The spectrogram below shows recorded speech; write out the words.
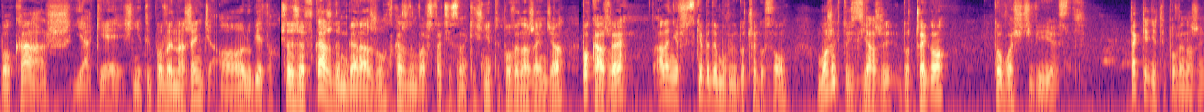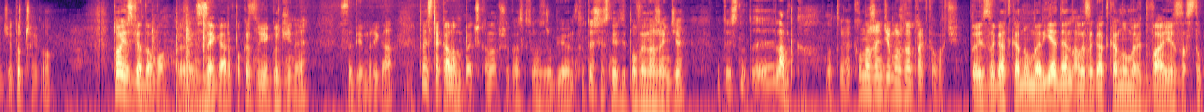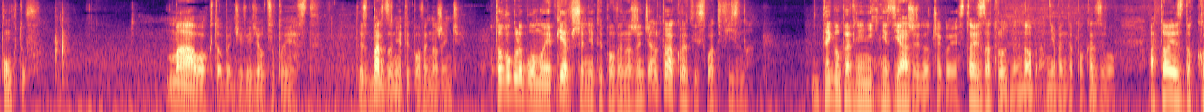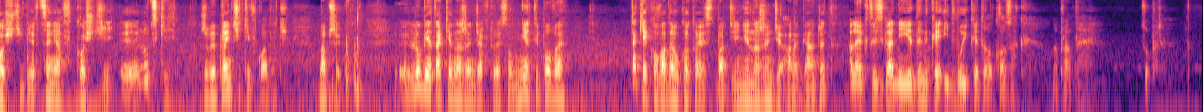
Pokaż jakieś nietypowe narzędzia. O, lubię to. Myślę, że w każdym garażu, w każdym warsztacie są jakieś nietypowe narzędzia. Pokażę, ale nie wszystkie będę mówił do czego są. Może ktoś zjarzy, do czego to właściwie jest. Takie nietypowe narzędzie. Do czego? To jest wiadomo, e, zegar, pokazuje godzinę, sobie mryga. To jest taka lampeczka na przykład, którą zrobiłem. To też jest nietypowe narzędzie. No to jest e, lampka. No to jako narzędzie można traktować. To jest zagadka numer jeden, ale zagadka numer dwa jest za 100 punktów. Mało kto będzie wiedział, co to jest. To jest bardzo nietypowe narzędzie. To w ogóle było moje pierwsze nietypowe narzędzie, ale to akurat jest łatwizna. Tego pewnie nikt nie zjarzy do czego jest. To jest za trudne, dobra, nie będę pokazywał. A to jest do kości, wiercenia w kości y, ludzkiej, żeby pręciki wkładać. Na przykład. Lubię takie narzędzia, które są nietypowe. Takie kowadełko to jest bardziej nie narzędzie, ale gadżet. Ale jak ktoś zgadnie jedynkę i dwójkę, to kozak. Naprawdę. Super.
